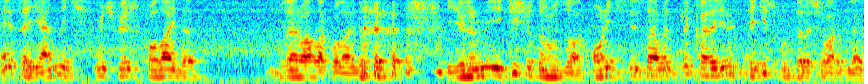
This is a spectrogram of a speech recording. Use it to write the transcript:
Neyse yendik. 3-1 kolaydı. Güzel valla kolaydı. 22 şutumuz var. 12'si isabetli. Kalecinin 8 kurtarışı var birader.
